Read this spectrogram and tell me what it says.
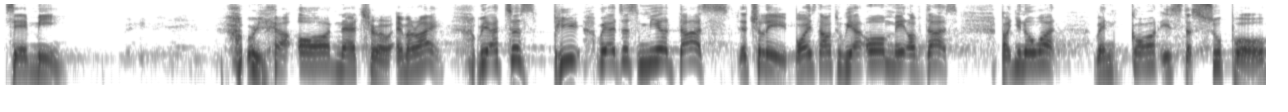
Say me. We are all natural. Am I right? We are just we are just mere dust. Actually, boils down to we are all made of dust. But you know what? When God is the super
